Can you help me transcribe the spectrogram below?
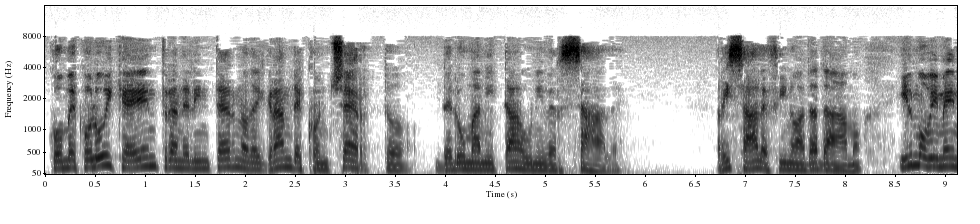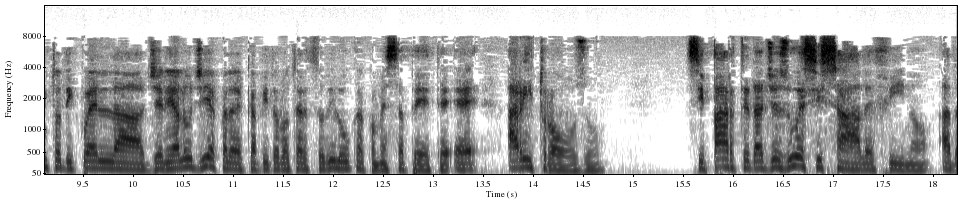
come colui che entra nell'interno del grande concerto dell'umanità universale. risale fino ad Adamo. Il movimento di quella genealogia, quella del capitolo terzo di Luca, come sapete, è a ritroso. Si parte da Gesù e si sale fino ad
